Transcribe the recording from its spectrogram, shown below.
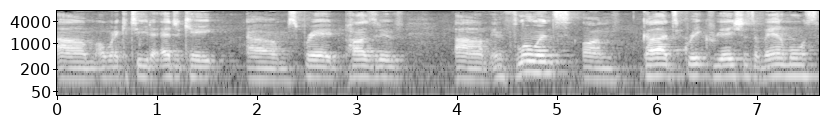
Um, I want to continue to educate, um, spread positive um, influence on God's great creations of animals,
